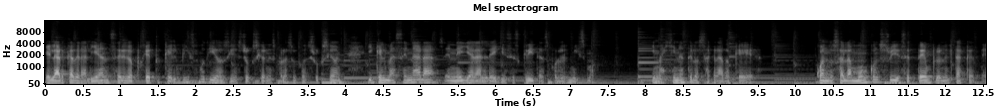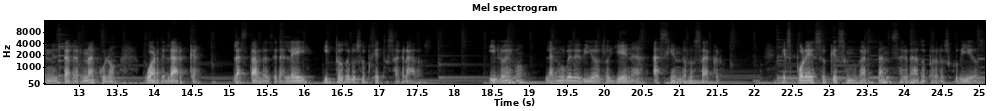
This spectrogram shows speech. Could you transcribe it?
El arca de la alianza era el objeto que el mismo Dios dio instrucciones para su construcción y que almacenara en ella las leyes escritas por él mismo. Imagínate lo sagrado que era. Cuando Salomón construye ese templo en el, en el tabernáculo, guarda el arca, las tablas de la ley y todos los objetos sagrados. Y luego la nube de Dios lo llena haciéndolo sacro. Es por eso que es un lugar tan sagrado para los judíos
